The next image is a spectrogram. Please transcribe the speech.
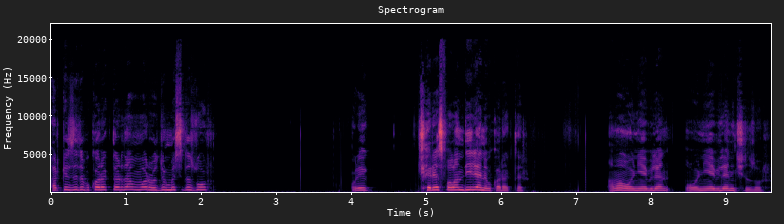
Herkeste de bu karakterden var. Öldürmesi de zor. Oraya çerez falan değil yani bu karakter. Ama oynayabilen oynayabilen için zor.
